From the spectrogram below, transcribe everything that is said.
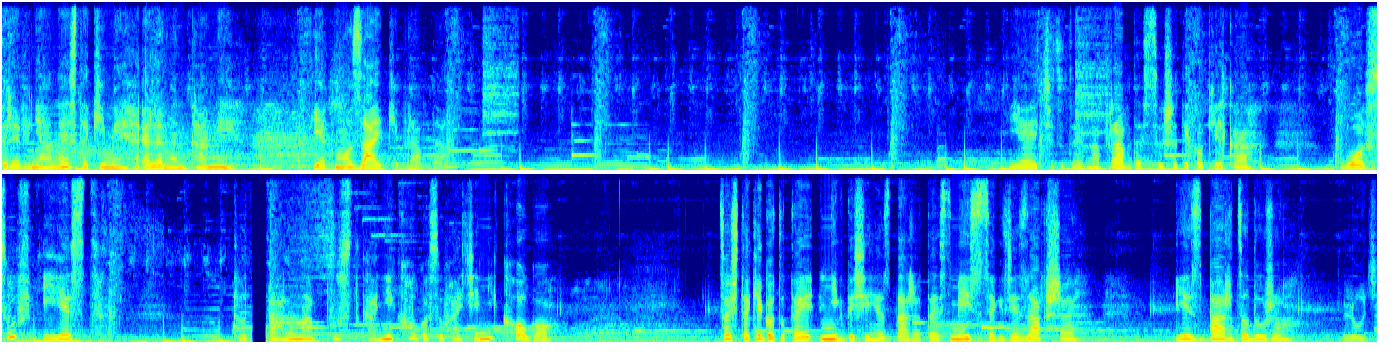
drewniane z takimi elementami jak mozaiki, prawda? Jejcie, tutaj naprawdę słyszę tylko kilka głosów i jest totalna pustka. Nikogo, słuchajcie, nikogo. Coś takiego tutaj nigdy się nie zdarza. To jest miejsce, gdzie zawsze jest bardzo dużo ludzi.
